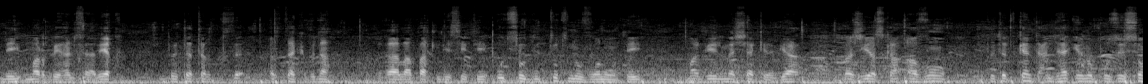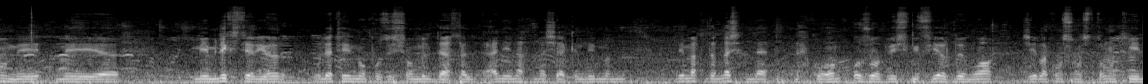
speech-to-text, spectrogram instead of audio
اللي مر بها الفريق peut-être ارتكبنا غلطات اللي c'était au-dessus de toutes nos volontés malgré المشاكل كاع la JSK avant peut-être كانت عندها une opposition mais mais mais من ال extérieur ولات هي opposition من الداخل عانينا في مشاكل اللي اللي ما قدرناش نحكوهم aujourd'hui je suis fier de moi j'ai la conscience tranquille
